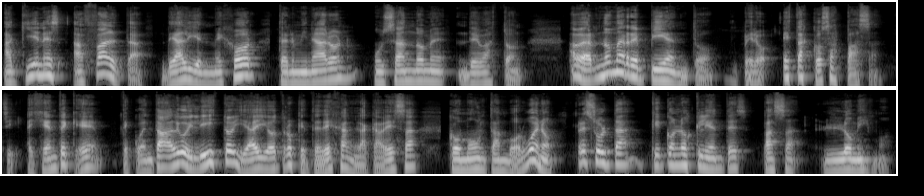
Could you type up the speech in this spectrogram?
a quienes a falta de alguien mejor terminaron usándome de bastón. A ver, no me arrepiento, pero estas cosas pasan. Sí, hay gente que te cuenta algo y listo, y hay otros que te dejan la cabeza como un tambor. Bueno, resulta que con los clientes pasa lo mismo.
